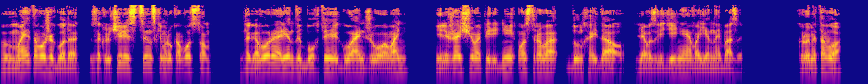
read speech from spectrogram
в мае того же года заключили с цинским руководством договоры аренды бухты Гуанчжуавань и лежащего перед ней острова Дунхайдао для возведения военной базы. Кроме того,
